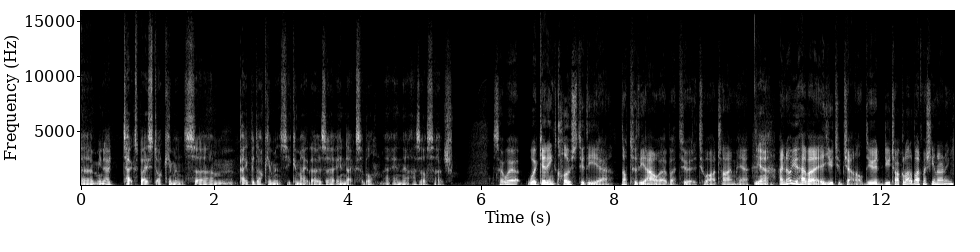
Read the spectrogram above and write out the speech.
um, you know, text-based documents, um, paper documents. You can make those uh, indexable in the Azure search. So we're we're getting close to the uh, not to the hour, but to to our time here. Yeah, I know you have a, a, YouTube channel. Do you do you talk a lot about machine learning?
